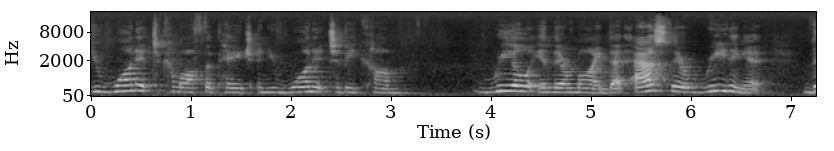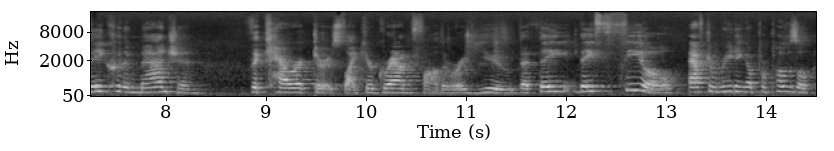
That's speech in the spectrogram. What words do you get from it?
You want it to come off the page and you want it to become real in their mind that as they're reading it, they could imagine the characters like your grandfather or you, that they, they feel after reading a proposal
